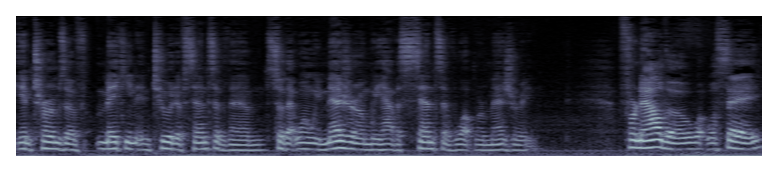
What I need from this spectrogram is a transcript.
in terms of making intuitive sense of them so that when we measure them, we have a sense of what we're measuring. For now, though, what we'll say,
